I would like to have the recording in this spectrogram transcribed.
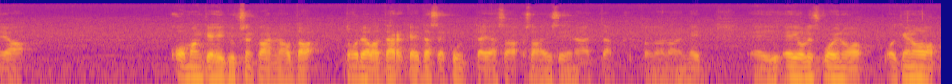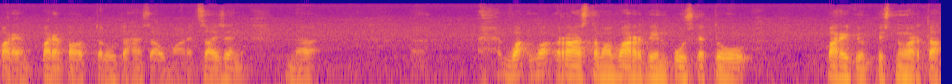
ja oman kehityksen kannalta todella tärkeitä sekunteja sa, sai siinä, että, että tota noin, niin, ei, ei olisi voinut oikein olla parempaa ottelua tähän saumaan, että sai sen va, va, raastavan vartin puskettua parikymppistä nuorta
